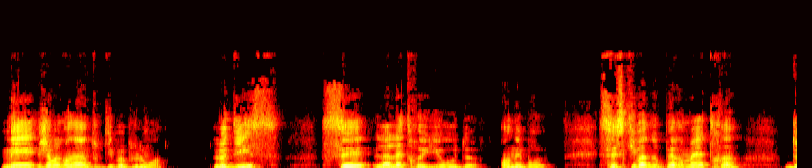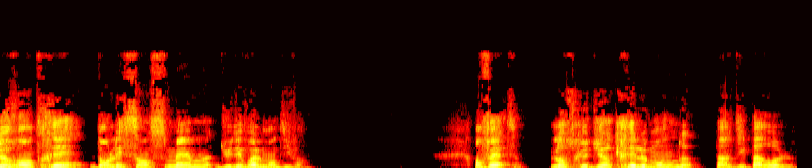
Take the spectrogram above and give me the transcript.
Mais j'aimerais qu'on aille un tout petit peu plus loin. Le 10, c'est la lettre Yud en hébreu. C'est ce qui va nous permettre de rentrer dans l'essence même du dévoilement divin. En fait, lorsque Dieu crée le monde par dix paroles,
